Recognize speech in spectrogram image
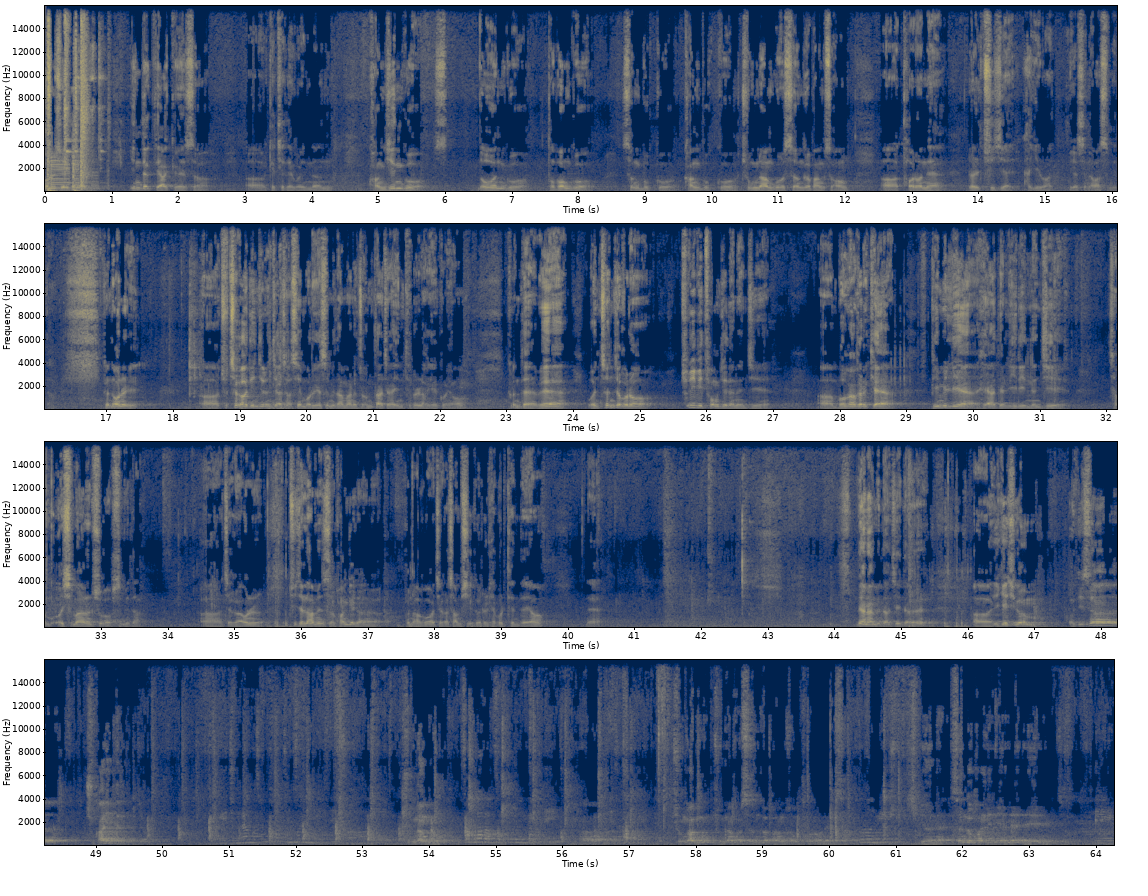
오늘 저희들은 인덕대학교에서 어, 개최되고 있는 광진구, 노원구, 도봉구, 성북구, 강북구, 중랑구 선거방송 어, 토론회를 취재하기 위해서 나왔습니다. 그런데 오늘 어, 주체가 어딘지는 제가 자세히 모르겠습니다만 좀 이따 제가 인터뷰를 하겠고요. 그런데 왜 원천적으로 출입이 통제되는지 어, 뭐가 그렇게 비밀리에 해야 될 일이 있는지 참 의심할 수가 없습니다. 아, 제가 오늘 취재를 하면서 관계자분하고 제가 잠시 그를 해볼 텐데요. 네. 미안합니다, 저희들. 어, 이게 지금 어디서 주관이 되는 거죠? 저희 중랑구 선거방송 토론회에서 중랑구, 선거방송 토론위원회 어, 중간, 중랑구 선거방송 토론회에서 위원회, 선거관리위원회 내용이죠. 네, 네.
